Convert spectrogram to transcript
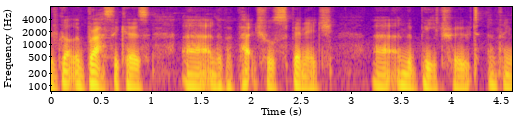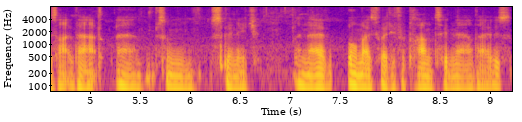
we've got the brassicas uh, and the perpetual spinach uh, and the beetroot and things like that, um, some spinach and they're almost ready for planting now those.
